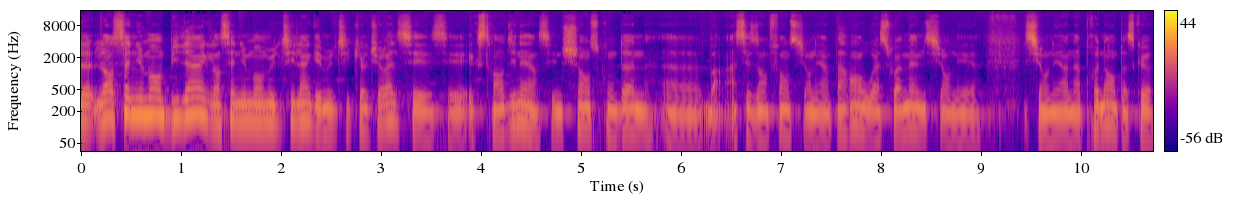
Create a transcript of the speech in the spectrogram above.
L'enseignement bilingue, l'enseignement multilingue et multiculturel, c'est extraordinaire. C'est une chance qu'on donne euh, bah, à ses enfants si on est un parent ou à soi-même si on est si on est un apprenant, parce que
